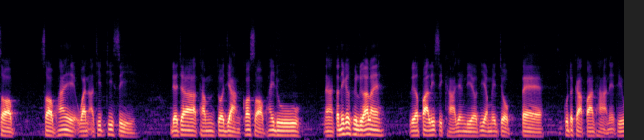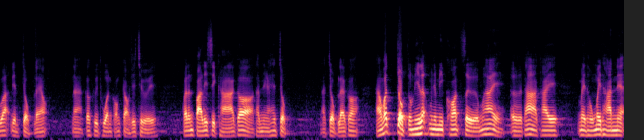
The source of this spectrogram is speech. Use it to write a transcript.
สอบสอบให้วันอาทิตย์ที่ 4 เดี๋ยวจะทำตัวอย่างข้อสอบให้ดูนะตอนนี้ก็คือเหลืออะไร เหลือปาริสิกขาอย่างเดียวที่ยังไม่จบ แต่คุตกะปาฐาเนี่ยถือว่าเรียนจบแล้วนะก็คือทวนของเก่าเฉยๆ เพราะฉะนั้นปาริสิกขาก็ทำยังไงให้จบนะจบแล้วก็ถามว่าจบตรงนี้แล้วมันจะมีคอร์สเสริมให้เออถ้าใครไม่ทงไม่ทันเนี่ย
